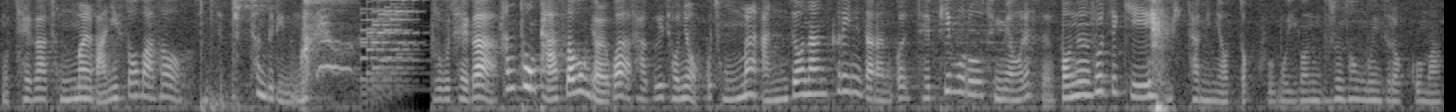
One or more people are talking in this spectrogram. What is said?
뭐 제가 정말 많이 써봐서 진짜 추천드리는 거예요. 그리고 제가 한 통 다 써본 결과 자극이 전혀 없고 정말 안전한 크림이다라는 걸 제 피부로 증명을 했어요. 저는 솔직히 비타민이 어떻고 뭐 이거는 무슨 성분이 들었고 막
